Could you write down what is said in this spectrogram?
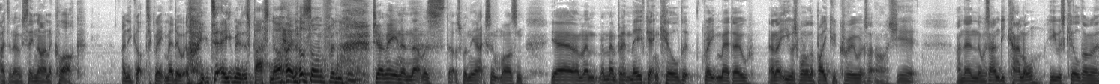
I don't know, say nine o'clock. And he got to Great Meadow at like eight minutes past nine or something. Do you know what I mean? And that was that was when the accident was. And yeah, I, mem- I remember Maeve getting killed at Great Meadow, and he was one of the biker crew. It was like, oh shit. And then there was Andy Cannell. He was killed on a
